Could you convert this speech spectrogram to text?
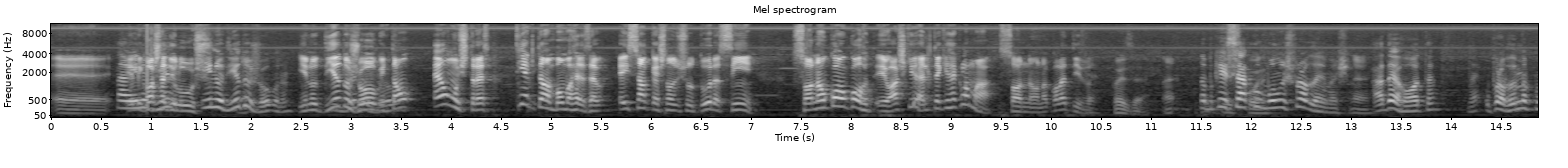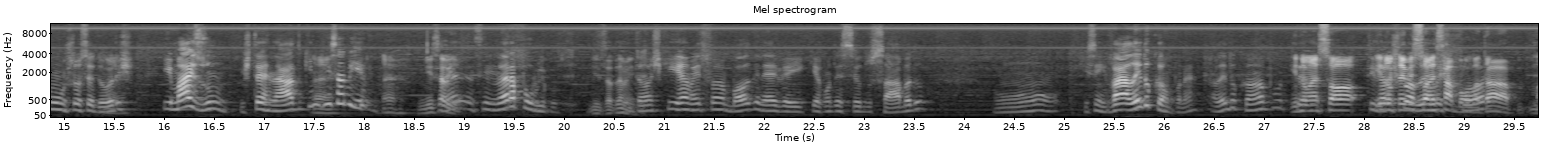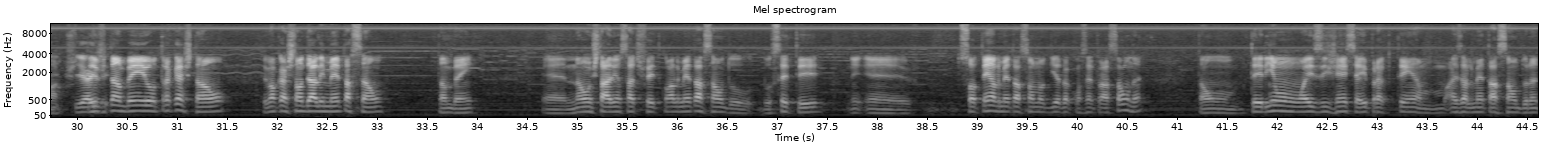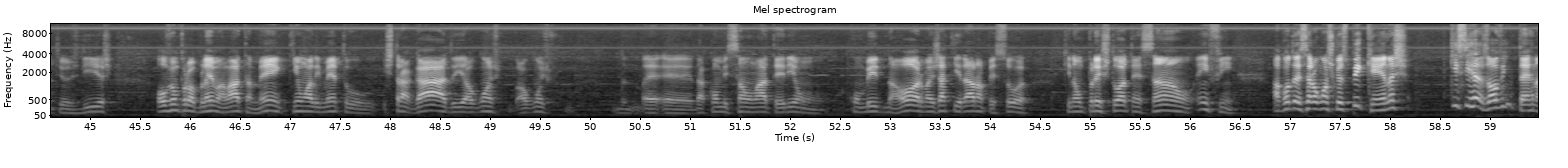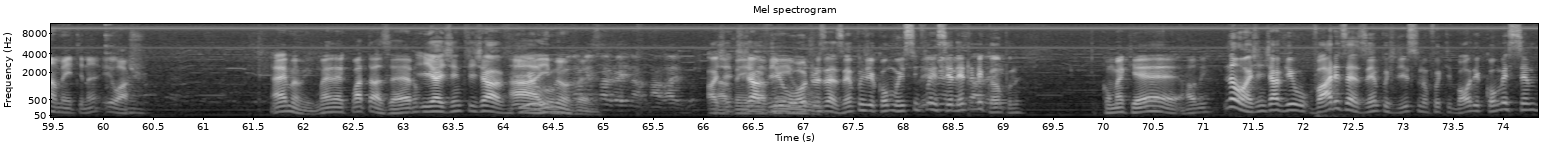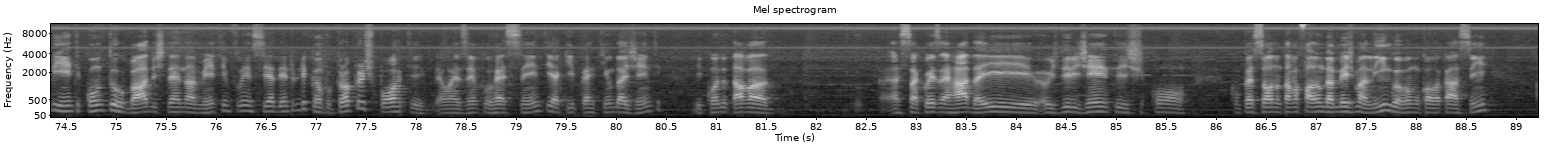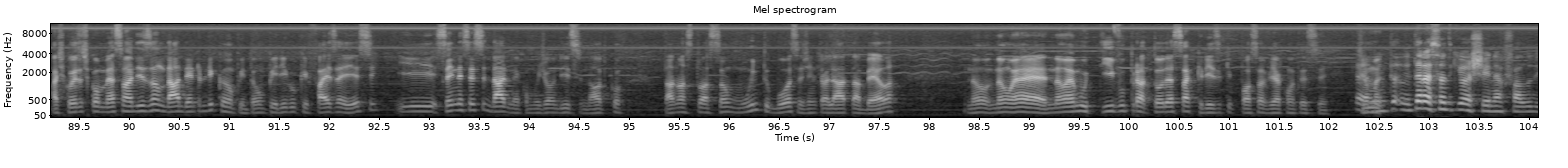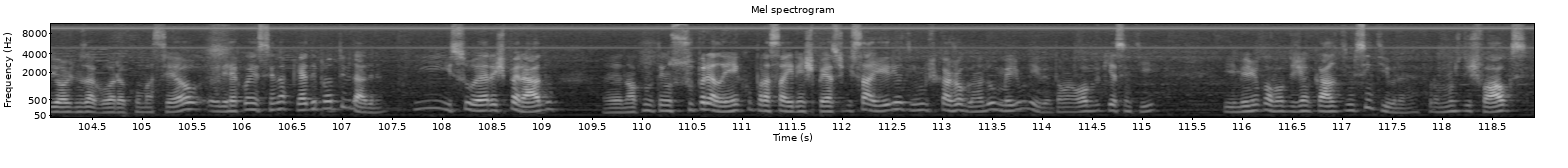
É, ah, ele gosta dia, de luxo. E no dia do jogo, né? E no dia, do, dia jogo. do, jogo. Então, é um estresse. Tinha que ter uma bomba reserva. Isso é uma questão de estrutura, sim. Só não concordei. Eu acho que ele tem que reclamar. Só não na coletiva. Pois é. é. Não, porque se acumulam os problemas. É. A derrota, né? o problema com os torcedores é. e mais um externado que ninguém é. sabia. É. Ninguém sabia. Né? Assim, não era público. Exatamente. Então acho que realmente foi uma bola de neve aí que aconteceu do sábado. Um, que sim, vai além do campo, né? Além do campo. E não é só. E não teve só essa bomba, fora. tá, Marcos? Teve também outra questão. Teve uma questão de alimentação também. É, não estariam satisfeitos com a alimentação do, do CT. É, só tem alimentação no dia da concentração, né? Então teriam uma exigência aí para que tenha mais alimentação durante os dias. Houve um problema lá também, tinha um alimento estragado e alguns, alguns é, é, da comissão lá teriam comido na hora, mas já tiraram a pessoa que não prestou atenção. Enfim, aconteceram algumas coisas pequenas que se resolvem internamente, né? Eu acho. É, meu amigo, mas é 4x0. E a gente já viu. Aí, meu velho. A gente vem, já viu outros exemplos de como isso influencia dentro de campo, né? Como é que é, Raul? Não, a gente já viu vários exemplos disso no futebol, de como esse ambiente conturbado externamente influencia dentro de campo. O próprio esporte é um exemplo recente, aqui pertinho da gente, e quando tava essa coisa errada aí, os dirigentes com, com o pessoal não tava falando a mesma língua, vamos colocar assim, as coisas começam a desandar dentro de campo. Então o perigo que faz é esse, e sem necessidade, né? Como o João disse, o Náutico tá numa situação muito boa se a gente olhar a tabela não, não, é, não é motivo para toda essa crise que possa vir a acontecer. É, o interessante que eu achei na fala do Diógenes agora com o Marcel, ele reconhecendo a queda de produtividade, né? E isso era esperado. É, nós não tem um super elenco para saírem as peças que saírem e o time ficar jogando o mesmo nível. Então é óbvio que ia sentir. E mesmo com a volta de Giancarlo, o time sentiu, né? Foram muitos desfalques.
